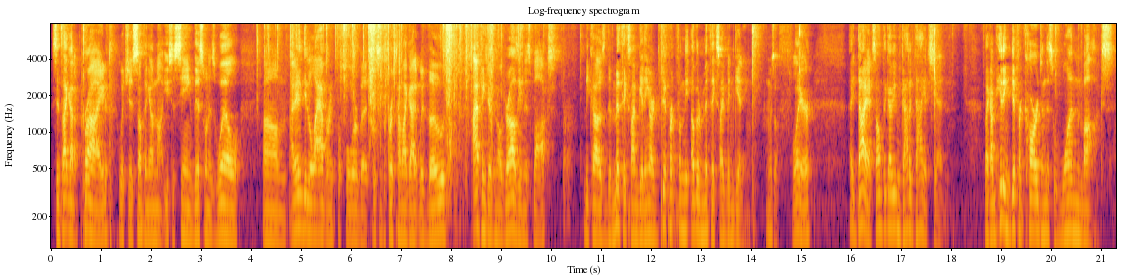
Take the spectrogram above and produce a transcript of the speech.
since I got a Pride, which is something I'm not used to seeing this one as well. Um, I didn't get a Labyrinth before, but this is the first time I got it with those. I think there's an Eldrazi in this box because the mythics I'm getting are different from the other mythics I've been getting. There's a flare. Hey, Diets. I don't think I've even got a Diets yet. Like, I'm hitting different cards in this one box.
